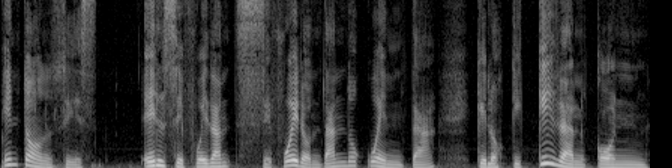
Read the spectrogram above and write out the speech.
entonces él se, fue se fueron dando cuenta que los que quedan con,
